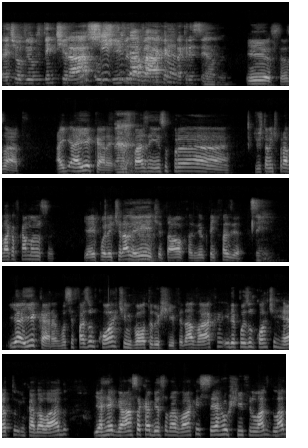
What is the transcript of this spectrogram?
A gente ouviu que tem que tirar O o chifre chifre, da da, vaca, vaca. que tá crescendo. Isso, exato. Aí, aí cara, Ah. eles fazem isso pra. justamente pra vaca ficar mansa. E aí poder tirar Ah. leite e tal, fazer o que tem que fazer. Sim. E aí, cara, você faz um corte em volta do chifre da vaca e depois um corte reto em cada lado e arregaça a cabeça da vaca e serra o chifre lá, lá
